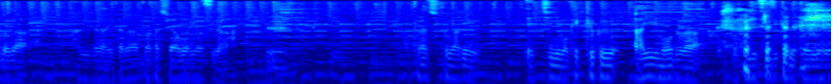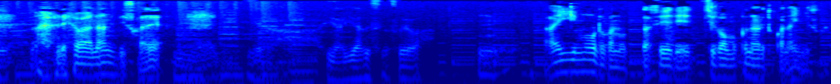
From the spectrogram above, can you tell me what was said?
ころがあるんじゃないかなと私は思いますが、うん。新しくなるエッジにも結局 IE モードが残り続けるという。あれは何ですかね。いやー、いや、嫌ですよ、それは。うん。IE モードが乗ったせいで血が重くなるとかないんですかね。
